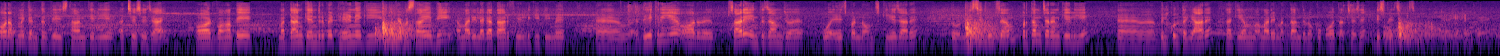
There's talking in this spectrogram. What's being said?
और अपने गंतव्य स्थान के लिए अच्छे से जाए और वहाँ पे मतदान केंद्र पे ठहरने की व्यवस्थाएँ भी हमारी लगातार फ़ील्ड की टीमें देख रही है और सारे इंतज़ाम जो है वो एज पर नॉर्म्स किए जा रहे हैं। तो निश्चित रूप से हम प्रथम चरण के लिए बिल्कुल तैयार हैं ताकि हम हमारे मतदान दलों को बहुत अच्छे से डिस्पेच कर सकें।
